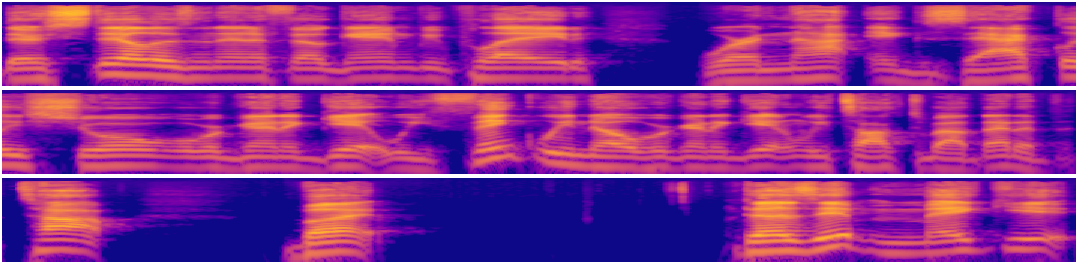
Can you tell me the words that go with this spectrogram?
there still is an NFL game to be played, we're not exactly sure what we're to get. We think we know we're to get, and we talked about that at the top. But does it make it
